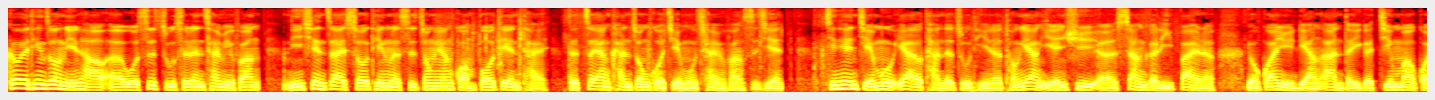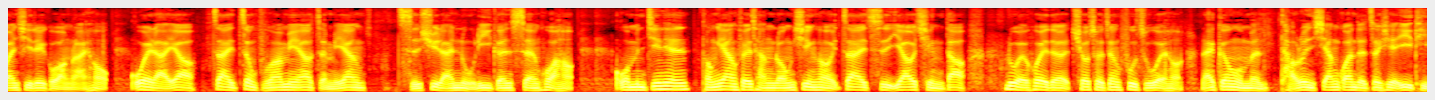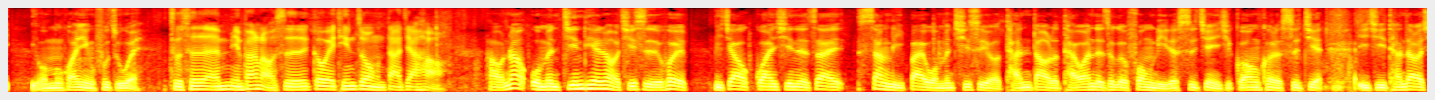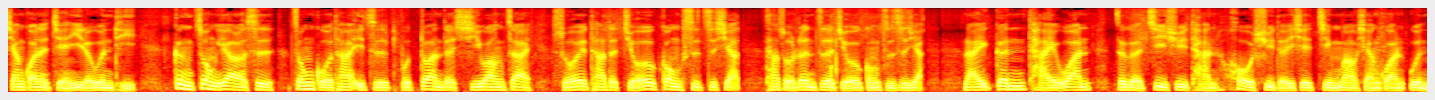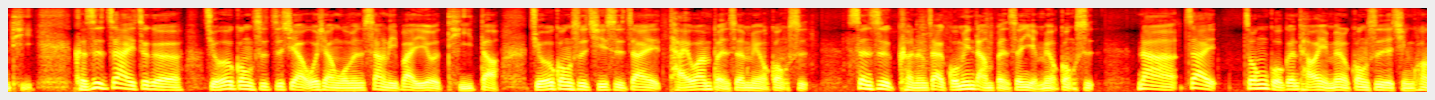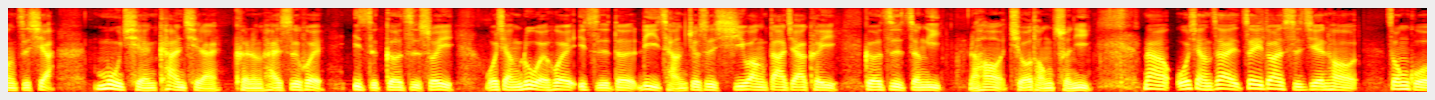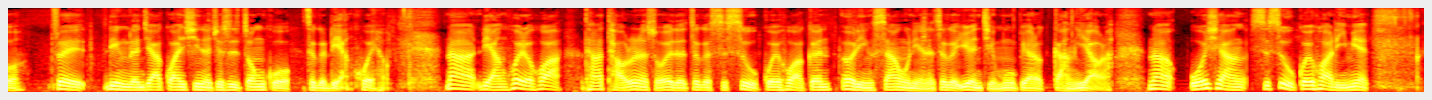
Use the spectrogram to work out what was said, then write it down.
各位听众您好，呃，我是主持人蔡明芳。您现在收听的是中央广播电台的《这样看中国》节目，蔡明芳时间。今天节目要谈的主题呢，同样延续呃上个礼拜呢，有关于两岸的一个经贸关系的一个往来哈，未来要在政府方面要怎么样持续来努力跟深化哈。我们今天同样非常荣幸哈，再次邀请到陆委会的邱垂正副主委哈，来跟我们讨论相关的这些议题。我们欢迎副主委。主持人明芳老师，各位听众，大家好。好，那我们今天哦，其实会比较关心的，在上礼拜我们其实有谈到了台湾的这个凤梨的事件，以及观光客的事件，以及谈到了相关的检疫的问题。更重要的是，中国它一直不断的希望在所谓它的九二共识之下，它所认知的九二共识之下。来跟台湾这个继续谈后续的一些经贸相关问题。可是，在这个九二共识之下，我想我们上礼拜也有提到，九二共识其实在台湾本身没有共识，甚至可能在国民党本身也没有共识。那在中国跟台湾也没有共识的情况之下，目前看起来可能还是会一直搁置。所以，我想陆委会一直的立场就是希望大家可以搁置争议。然后求同存异。那我想在这一段时间哈，中国最令人家关心的就是中国这个两会哈。那两会的话，他讨论了所谓的这个“十四五”规划跟二零三五年的这个愿景目标的纲要了。那我想“十四五”规划里面，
